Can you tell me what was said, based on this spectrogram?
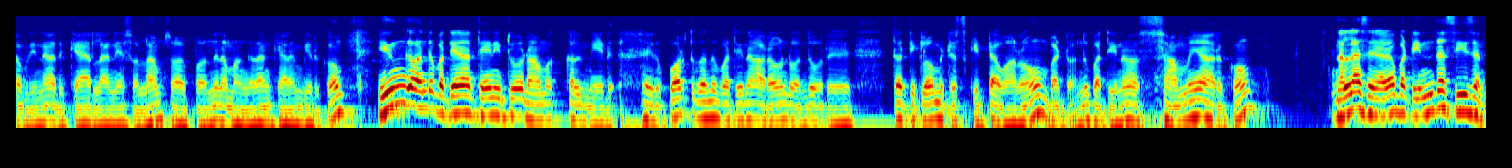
அப்படின்னா அது கேரளானே சொல்லலாம். ஸோ இப்போ வந்து நம்ம அங்கே தான் கிளம்பியிருக்கோம். இங்கே வந்து பார்த்திங்கன்னா தேனி டு நாமக்கல் மேடு. ஸோ இது போகிறதுக்கு வந்து பார்த்திங்கன்னா அரௌண்ட் வந்து ஒரு தேர்ட்டி கிலோமீட்டர்ஸ் கிட்ட வரும். பட் வந்து பார்த்திங்கன்னா செம்மையாக இருக்கும். நல்லா சினாரியோ பட் இந்த சீசன்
